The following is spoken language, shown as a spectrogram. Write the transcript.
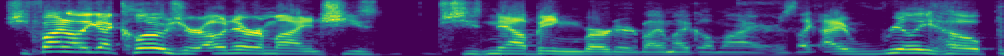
she finally got closure. Oh, never mind, she's she's now being murdered by Michael Myers. Like, I really hope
